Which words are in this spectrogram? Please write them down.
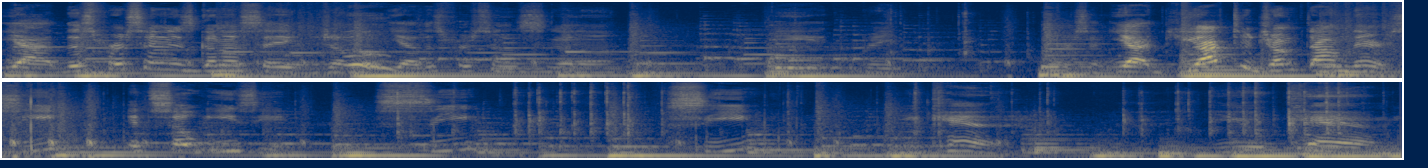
Yeah, this person is gonna say jump. Yeah, this person's gonna be great person. Yeah, you have to jump down there. See? It's so easy. See? See? You can. You can.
